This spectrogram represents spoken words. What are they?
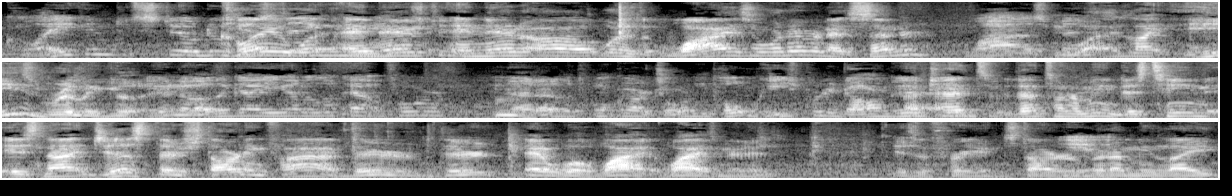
Clay can still do Clay, his thing and then and then uh, what is it? Wise or whatever that center? Wiseman. Why- Like he's really good. And good. the other guy you got to look out for, Hmm. that other point guard, Jordan Poole. He's pretty darn good too. That's, that's what I mean. This team is not just their starting five. They're they're eh, well, Wi- Wiseman is is a freaking starter, Yeah. but I mean like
